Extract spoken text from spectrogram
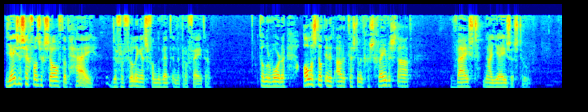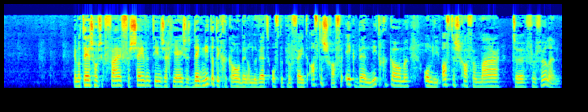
Jezus zegt van zichzelf dat Hij de vervulling is van de wet en de profeten. Met andere woorden, alles dat in het Oude Testament geschreven staat, wijst naar Jezus toe. In Matthäus hoofdstuk 5, vers 17 zegt Jezus: Denk niet dat ik gekomen ben om de wet of de profeten af te schaffen. Ik ben niet gekomen om die af te schaffen, maar te vervullen.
